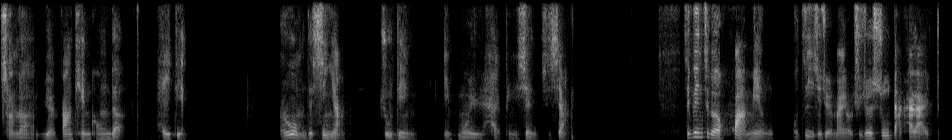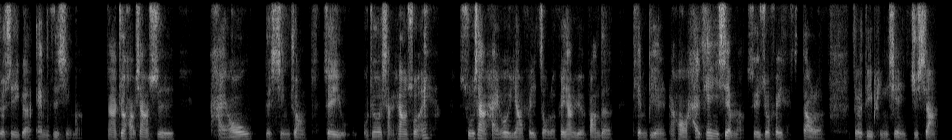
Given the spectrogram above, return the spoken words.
成了远方天空的。黑点，而我们的信仰注定隐没于海平线之下。这边这个画面，我自己是觉得蛮有趣，就是书打开来就是一个 M 字形嘛，那就好像是海鸥的形状，所以我就想象说，哎，书像海鸥一样飞走了，飞向远方的天边，然后海天一线嘛，所以就飞到了这个地平线之下。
